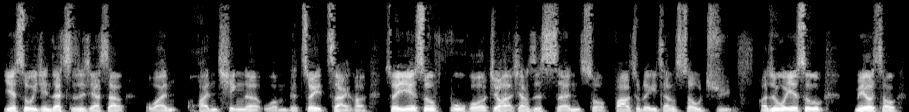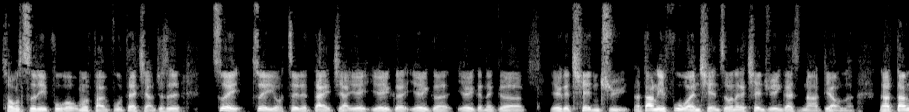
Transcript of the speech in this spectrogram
耶稣已经在十字架上完还清了我们的罪债哈。所以耶稣复活就好像是神所发出的一张收据啊。如果耶稣没有从从死里复活，我们反复在讲，就是最最有罪的代价，有有一个有一个有一个那个有一个欠据。那当你付完钱之后，那个欠据应该是拿掉了。那当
